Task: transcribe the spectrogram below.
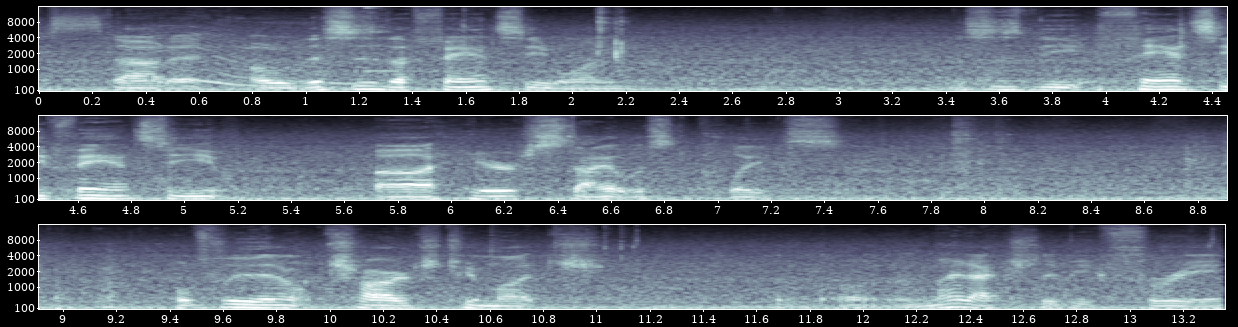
without it. Oh this is the fancy one. This is the fancy fancy uh, hairstylist place hopefully they don't charge too much oh, it might actually be free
